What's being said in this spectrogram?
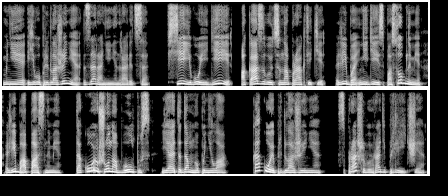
Мне его предложение заранее не нравится. Все его идеи оказываются на практике либо недееспособными, либо опасными. Такой уж он оболтус, я это давно поняла. Какое предложение? Спрашиваю ради приличия.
